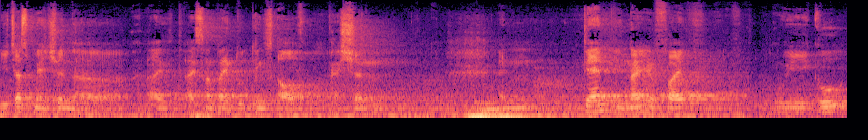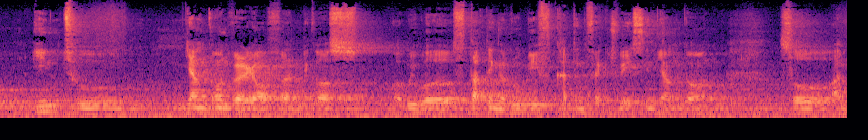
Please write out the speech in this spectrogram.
you just mentioned uh, I, I sometimes do things out of passion. And then in 1995, we go into Yangon very often because uh, we were starting a ruby cutting factories in Yangon. So I'm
